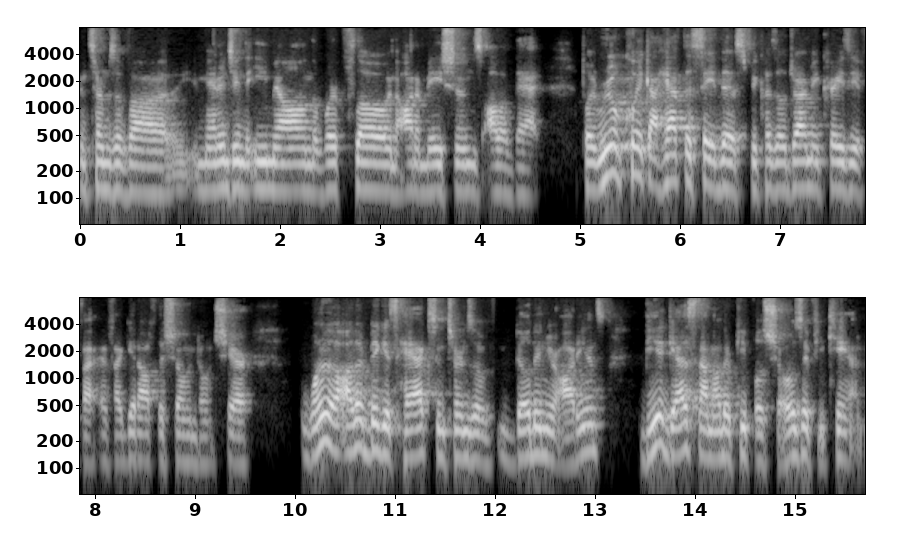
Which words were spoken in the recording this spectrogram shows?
in terms of uh, managing the email and the workflow and the automations all of that. But real quick i have to say this because it'll drive me crazy if i if i get off the show and don't share one of the other biggest hacks in terms of building your audience be a guest on other people's shows if you can.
